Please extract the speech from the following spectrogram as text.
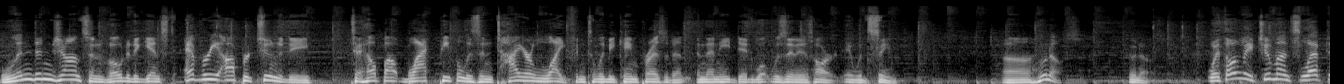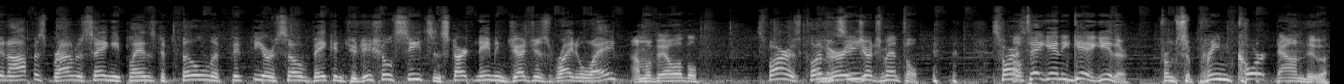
Lyndon Johnson voted against every opportunity to help out black people his entire life until he became president, and then he did what was in his heart. It would seem. Uh, who knows? Who knows? With only two months left in office, Brown is saying he plans to fill the 50 or so vacant judicial seats and start naming judges right away. I'm available. As far as I'm clemency, very judgmental. as far I'll as take any gig either, from Supreme Court down to a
